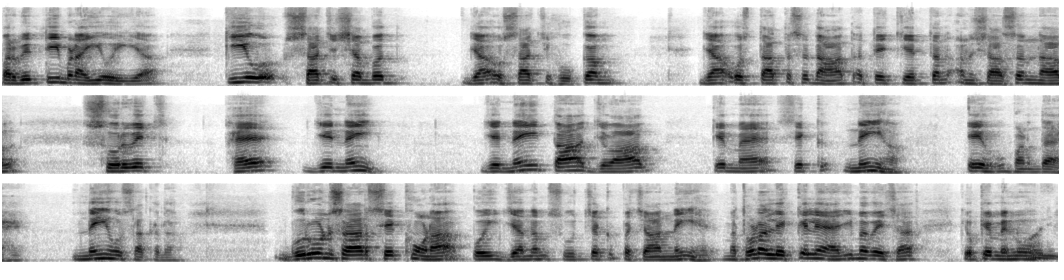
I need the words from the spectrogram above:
ਪ੍ਰਵਿਰਤੀ ਬਣਾਈ ਹੋਈ ਆ, ਕੀ ਉਹ ਸੱਚ ਸ਼ਬਦ ਜਾਂ ਉਹ ਸੱਚ ਹੁਕਮ ਜਾਂ ਉਸ ਤੱਤ ਸਿਧਾਂਤ ਅਤੇ ਚੇਤਨ ਅਨੁਸ਼ਾਸਨ ਨਾਲ ਸੁਰ ਵਿੱਚ ਹੈ ਜੇ ਨਹੀਂ ਜੇ ਨਹੀਂ ਤਾਂ ਜਵਾਬ ਕਿ ਮੈਂ ਸਿੱਖ ਨਹੀਂ ਹਾਂ, ਇਹ ਬਣਦਾ ਹੈ, ਨਹੀਂ ਹੋ ਸਕਦਾ। ਗੁਰੂ ਅਨੁਸਾਰ ਸਿੱਖ ਹੋਣਾ ਕੋਈ ਜਨਮ ਸੂਚਕ ਪਛਾਣ ਨਹੀਂ ਹੈ। ਮੈਂ ਥੋੜਾ ਲਿਖ ਕੇ ਲਿਆਇਆ ਜੀ ਮੈਂ ਵੇਚਾ ਕਿਉਂਕਿ ਮੈਨੂੰ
